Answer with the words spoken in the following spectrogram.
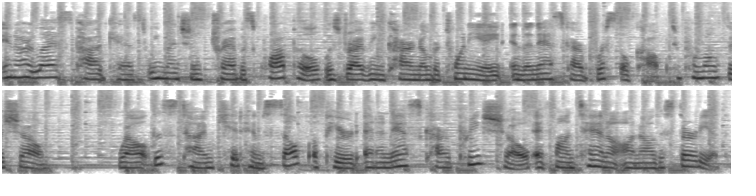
In our last podcast, we mentioned Travis Kvapil was driving car number 28 in the NASCAR Bristol Cup to promote the show. Well, this time Kit himself appeared at a NASCAR pre-show at Fontana on August 30th.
